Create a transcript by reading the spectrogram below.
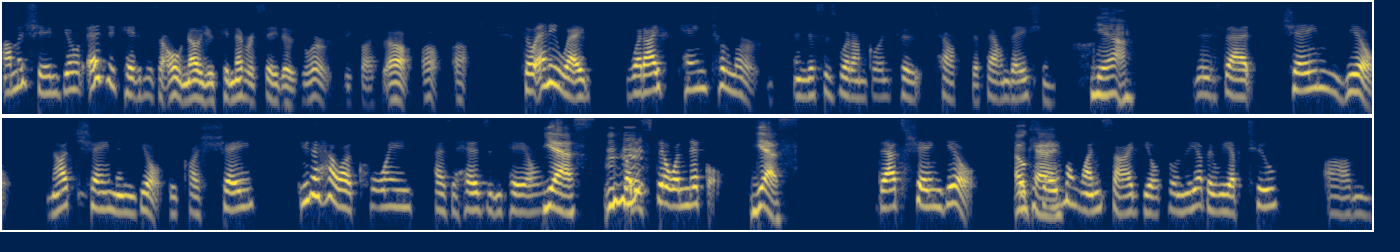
I'm a shame guilt educator. He said, oh, no, you can never say those words because, oh, oh, oh. So anyway, what I came to learn, and this is what I'm going to tell the foundation, Yeah, is that shame guilt, not shame and guilt, because shame, you know how a coin has a heads and tails, yes, but mhm, it's still a nickel. yes. That's shame guilt. It's Okay, Shame on one side, guilt on the other. We have two um,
